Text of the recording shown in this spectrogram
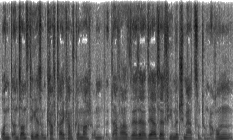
Und, und sonstiges und Kraft-3-Kampf gemacht. Und da war sehr, sehr, sehr, sehr viel mit Schmerz zu tun. Warum?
